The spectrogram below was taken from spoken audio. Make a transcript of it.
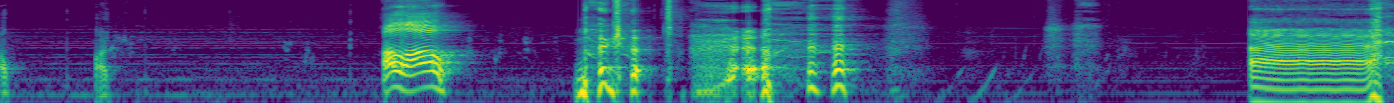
Oh. Hello. uh.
